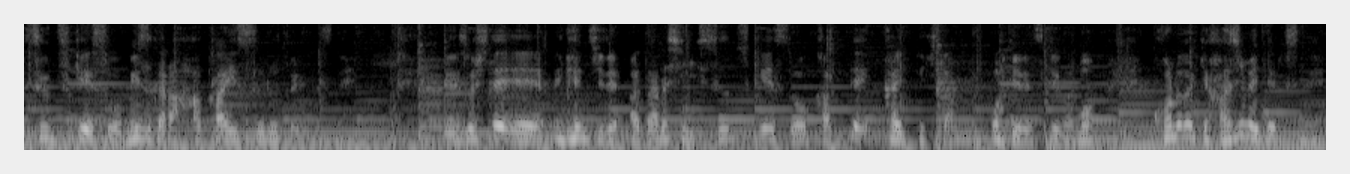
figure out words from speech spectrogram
スーツケースを自ら破壊するというですね、えそして、え現地で新しいスーツケースを買って帰ってきたわけですけども、この時初めてですね、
